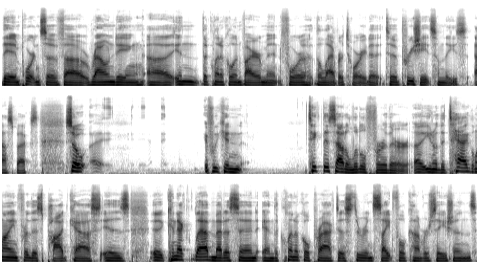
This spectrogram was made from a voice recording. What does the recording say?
the importance of uh, rounding in the clinical environment for the laboratory to, to appreciate some of these aspects. So, uh, if we can take this out a little further, uh, you know, the tagline for this podcast is uh, connect lab medicine and the clinical practice through insightful conversations.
